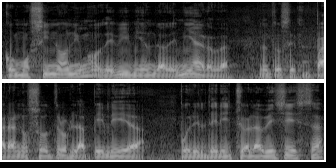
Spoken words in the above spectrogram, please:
como sinónimo de vivienda de mierda. Entonces, para nosotros la pelea por el derecho a la belleza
